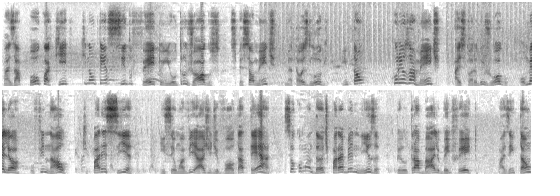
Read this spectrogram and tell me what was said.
mas há pouco aqui que não tenha sido feito em outros jogos, especialmente Metal Slug. Então, curiosamente, a história do jogo, ou melhor, o final, que parecia em ser uma viagem de volta à Terra, seu comandante parabeniza pelo trabalho bem feito. Mas então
